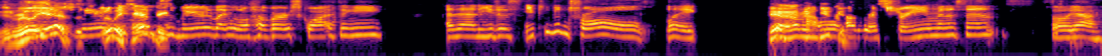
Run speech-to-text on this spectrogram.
It really is. It's weird, really like handy. this weird like little hover squat thingy, and then you just you can control like Yeah, I mean, you can. of your stream in a sense. So yeah,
